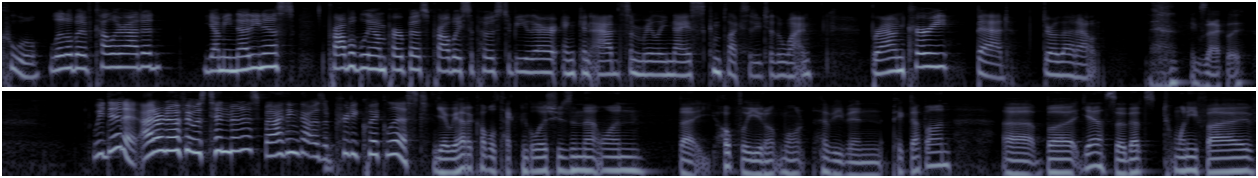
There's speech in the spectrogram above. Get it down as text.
cool. Little bit of color added, yummy nuttiness, probably on purpose, probably supposed to be there, and can add some really nice complexity to the wine. Brown curry, bad. Throw that out. exactly. We did it. I don't know if it was 10 minutes, but I think that was a pretty quick list. Yeah, we had a couple technical issues in that one that hopefully you don't won't have even picked up on. Uh, but yeah, so that's 25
